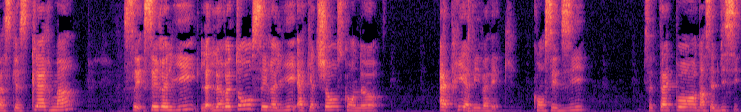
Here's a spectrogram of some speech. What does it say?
Parce que clairement, c'est relié, le, retour, c'est relié à quelque chose qu'on a appris à vivre avec. Qu'on s'est dit, c'est peut-être pas dans cette vie-ci.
